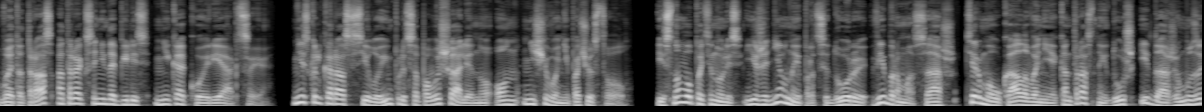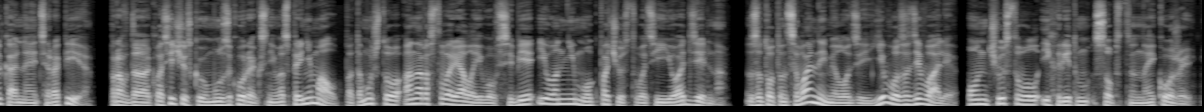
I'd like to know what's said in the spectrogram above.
В этот раз от Рекса не добились никакой реакции. Несколько раз силу импульса повышали, но он ничего не почувствовал. И снова потянулись ежедневные процедуры, вибромассаж, термоукалывание, контрастный душ и даже музыкальная терапия. Правда, классическую музыку Рекс не воспринимал, потому что она растворяла его в себе, и он не мог почувствовать ее отдельно. Зато танцевальные мелодии его задевали, он чувствовал их ритм собственной кожей.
